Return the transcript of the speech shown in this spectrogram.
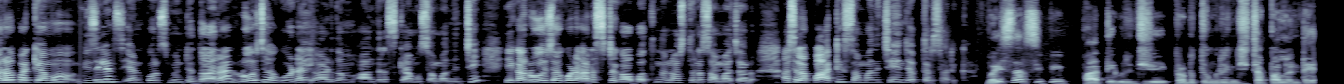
మరో పక్కేమో విజిలెన్స్ ఎన్ఫోర్స్మెంట్ ద్వారా రోజా కూడా ఈ ఆడదాం ఆంధ్ర స్కామ్ సంబంధించి ఇక రోజా కూడా అరెస్ట్ కాబోతుందని వస్తున్న సమాచారం. అసలు ఆ పార్టీకి సంబంధించి ఏం చెప్తారు సార్ ఇక? వైఎస్ఆర్సీపీ పార్టీ గురించి ప్రభుత్వం గురించి చెప్పాలంటే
